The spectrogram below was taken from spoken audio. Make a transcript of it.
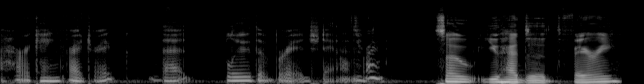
a Hurricane Frederick mm-hmm. that blew the bridge down. That's right. So you had to ferry every day?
